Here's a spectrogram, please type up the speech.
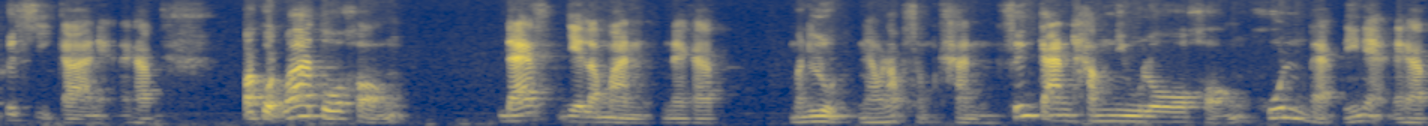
พฤศจิกาเนี่ยนะครับ ปรากฏว่าตัวของ DAX เยอรมันนะครับ มันหลุดแนวรับสำคัญ ซึ่งการทำ new low ของหุ้นแบบนี้เนี่ยนะครับ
